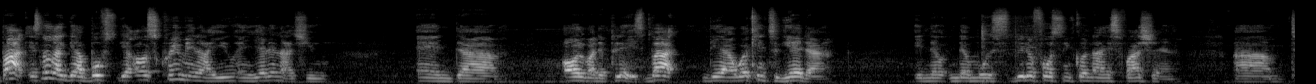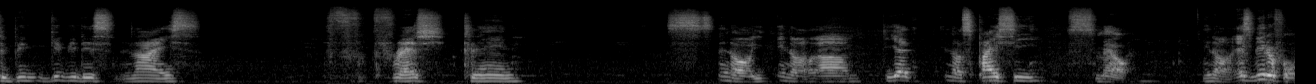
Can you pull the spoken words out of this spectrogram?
But it's not like they are both, they are all screaming at you and yelling at you and um, all over the place. But they are working together in the, in the most beautiful synchronized fashion um, to be, give you this nice, fresh, clean, you know, you know, um, yet you know, spicy smell. You know, it's beautiful.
